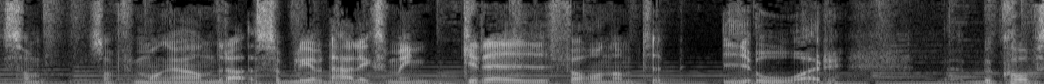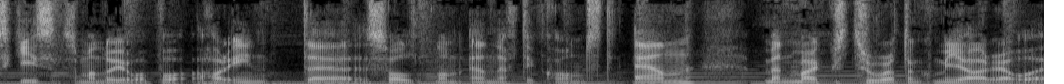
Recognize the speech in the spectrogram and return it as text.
som, som för många andra så blev det här liksom en grej för honom typ i år. Bukowskis, som han då jobbar på, har inte sålt någon NFT-konst än, men Marcus tror att de kommer göra det. Och,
